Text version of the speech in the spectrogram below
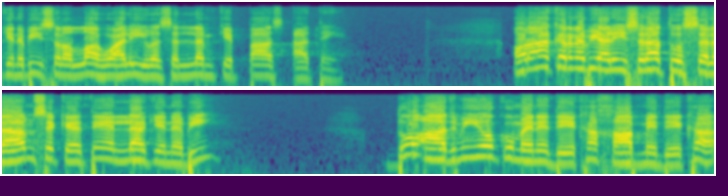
کے نبی صلی اللہ علیہ وسلم کے پاس آتے ہیں۔ اور آ کر نبی علیہ السلاۃ والسلام سے کہتے ہیں، اللہ کے نبی، دو آدمیوں کو میں نے دیکھا، خواب میں دیکھا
